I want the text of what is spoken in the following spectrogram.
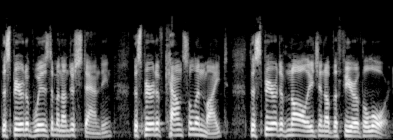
the Spirit of wisdom and understanding, the Spirit of counsel and might, the Spirit of knowledge and of the fear of the Lord.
